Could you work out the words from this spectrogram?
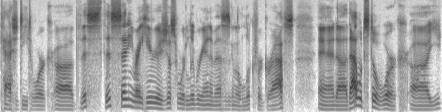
cache D to work. Uh, this this setting right here is just where LibreNMS is going to look for graphs, and uh, that would still work. Uh, you,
